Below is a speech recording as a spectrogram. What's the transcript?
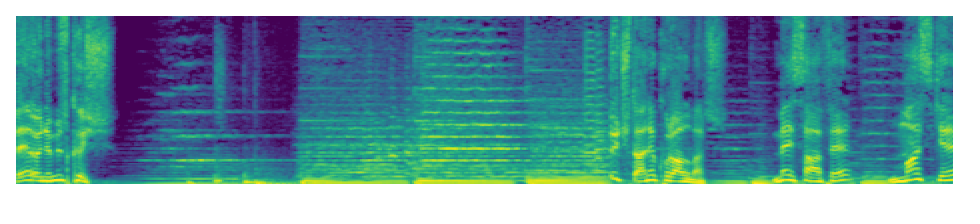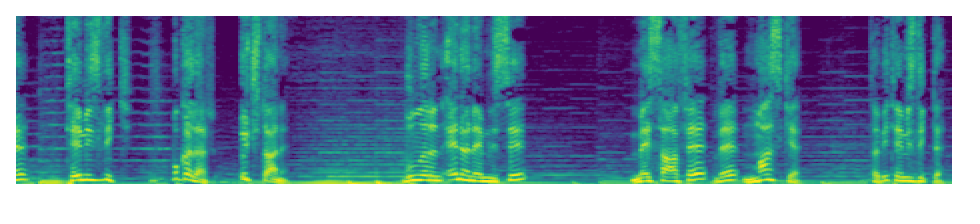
Ve önümüz kış. Üç tane kural var. Mesafe, maske, temizlik. Bu kadar. Üç tane. Bunların en önemlisi mesafe ve maske. Tabi temizlikte.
